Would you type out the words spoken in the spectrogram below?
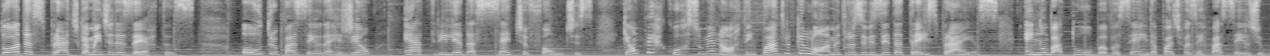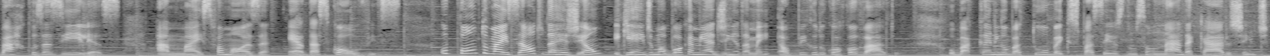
todas praticamente desertas. Outro passeio da região é a Trilha das Sete Fontes, que é um percurso menor, tem 4 quilômetros e visita três praias. Em Ubatuba, você ainda pode fazer passeios de barcos às ilhas. A mais famosa é a das Couves. O ponto mais alto da região e que rende uma boa caminhadinha também é o Pico do Corcovado. O bacana em Ubatuba é que os passeios não são nada caros, gente.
